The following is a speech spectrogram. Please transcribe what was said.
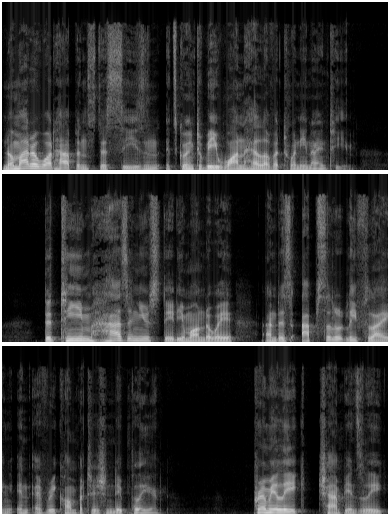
No matter what happens this season, it's going to be one hell of a 2019. The team has a new stadium on the way and is absolutely flying in every competition they play in. Premier League, Champions League,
